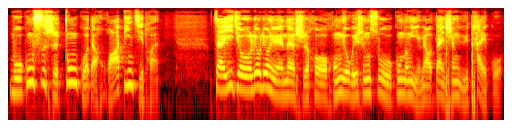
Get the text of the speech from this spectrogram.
母公司是中国的华彬集团。在一九六六年的时候，红牛维生素功能饮料诞生于泰国。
